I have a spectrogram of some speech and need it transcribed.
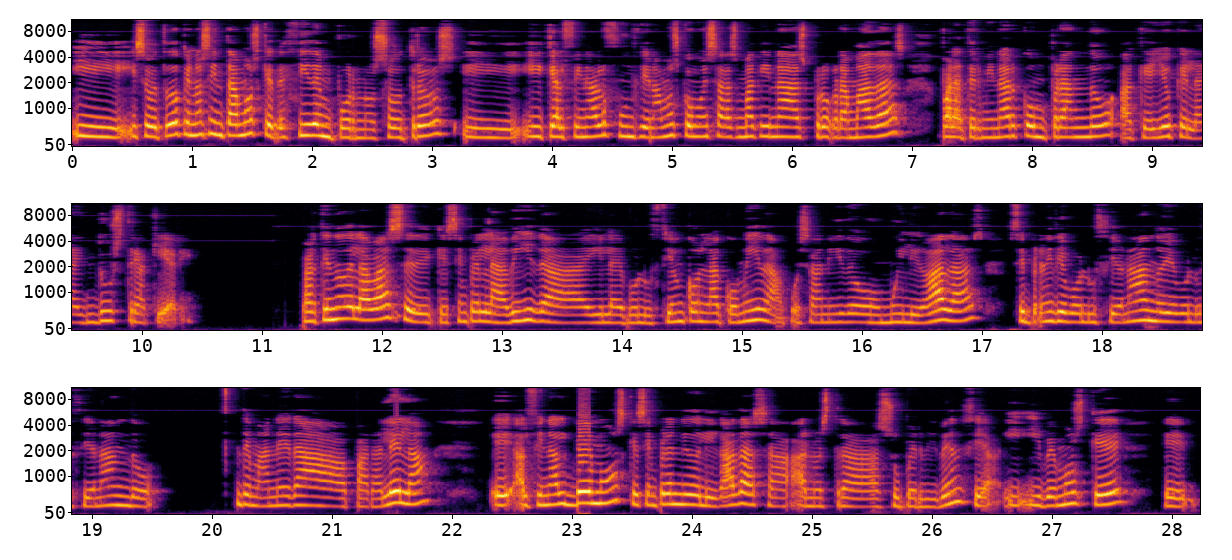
y, sobre todo que no sintamos que deciden por nosotros y, que al final funcionamos como esas máquinas programadas para terminar comprando aquello que la industria quiere. Partiendo de la base de que siempre la vida y la evolución con la comida pues han ido muy ligadas, siempre han ido evolucionando y evolucionando de manera paralela, eh, al final vemos que siempre han ido ligadas a, nuestra supervivencia y vemos que eh,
